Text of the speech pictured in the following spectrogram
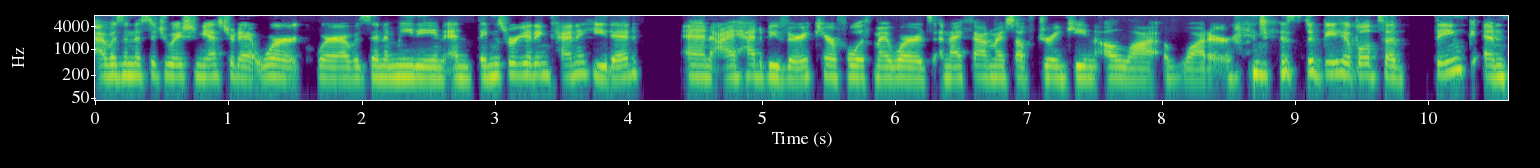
I was in a situation yesterday at work where I was in a meeting and things were getting kind of heated and I had to be very careful with my words. And I found myself drinking a lot of water just to be able to think and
